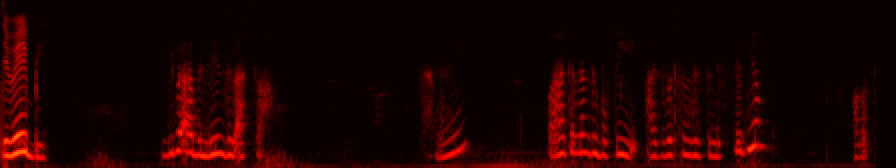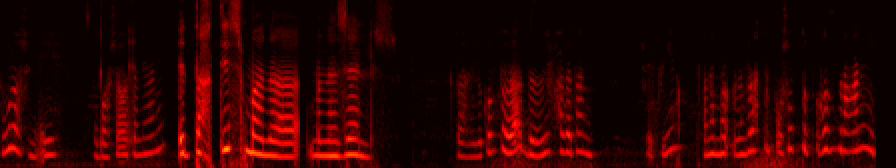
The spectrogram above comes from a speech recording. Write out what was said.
دي بيبي دي بقى باللي ينزل اسرع فاهمني؟ فانا كده انزل بطيء. عايزه بس انزل في ال stadium على طول عشان إيه؟ مباشره يعني. التحديث ما ن- ما نزلش. بتاع الهليكوبتر لا ده في حاجة تانية. شايفين؟ أنا م- أنا فتحت الباشوت غصب عني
